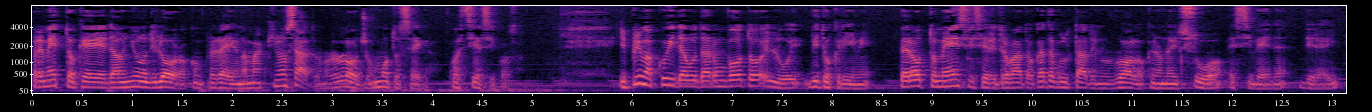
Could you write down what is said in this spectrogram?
Premetto che da ognuno di loro comprerei una macchina usata, un orologio, un motosega, qualsiasi cosa. Il primo a cui devo dare un voto è lui, Vito Crimi. Per otto mesi si è ritrovato catapultato in un ruolo che non è il suo, e si vede, direi,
